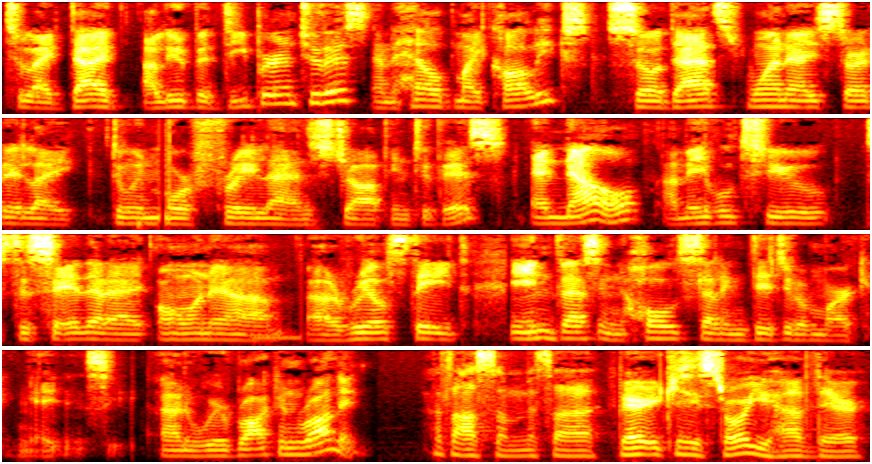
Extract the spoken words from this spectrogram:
to like dive a little bit deeper into this and help my colleagues. So that's when I started like doing more freelance job into this. And now I'm able to to say that I own a, a real estate investing wholesaling digital marketing agency and we're rock and rolling. That's awesome. It's a very interesting story you have there.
